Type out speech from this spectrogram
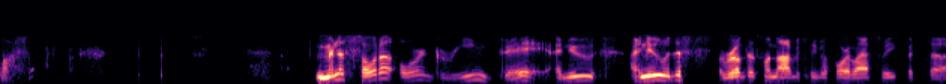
Lost Minnesota or Green Bay. I knew I knew this wrote this one obviously before last week, but uh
